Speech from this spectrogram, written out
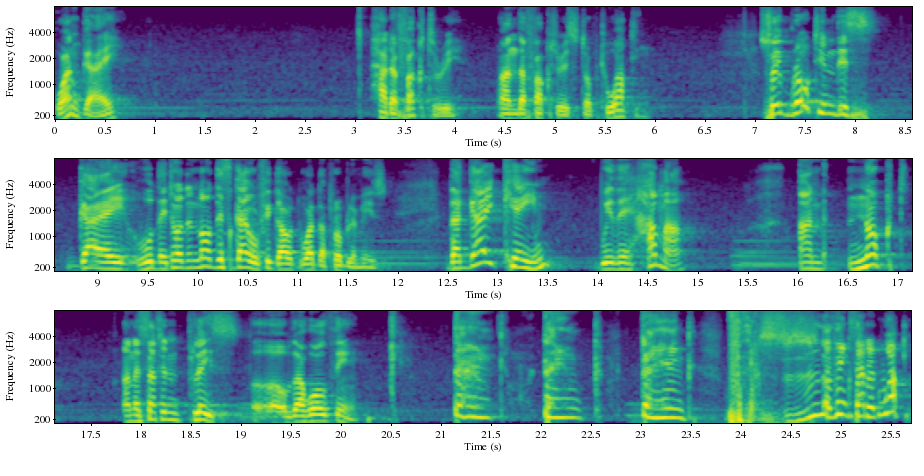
One guy had a factory, and the factory stopped working. So he brought in this guy who they told him, no, this guy will figure out what the problem is. The guy came with a hammer and knocked on a certain place uh, of the whole thing. Tank, tank, tank. The thing started working.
